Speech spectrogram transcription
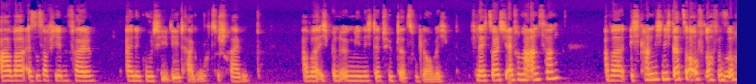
Aber es ist auf jeden Fall eine gute Idee, Tagebuch zu schreiben. Aber ich bin irgendwie nicht der Typ dazu, glaube ich. Vielleicht sollte ich einfach mal anfangen, aber ich kann mich nicht dazu aufraffen, so.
